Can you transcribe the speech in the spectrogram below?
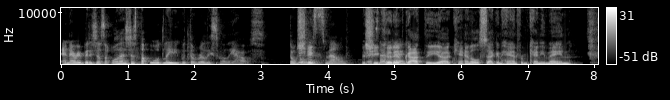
and everybody's just like well that's just the old lady with the really smelly house don't go She- there. the smell. she It's could okay. have got the uh, candle secondhand from Kenny Mayne.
